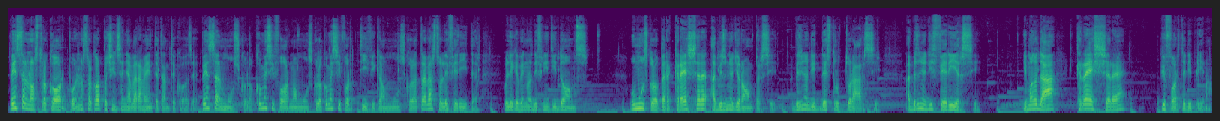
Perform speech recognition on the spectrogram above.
Pensa al nostro corpo, il nostro corpo ci insegna veramente tante cose. Pensa al muscolo, come si forma un muscolo, come si fortifica un muscolo attraverso le ferite, quelli che vengono definiti i DOMS. Un muscolo per crescere ha bisogno di rompersi, ha bisogno di destrutturarsi, ha bisogno di ferirsi, in modo da crescere più forte di prima.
